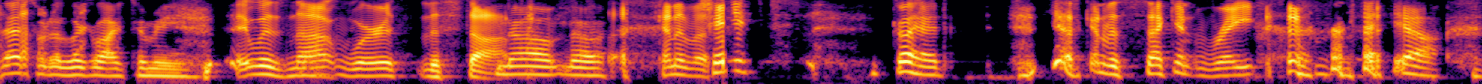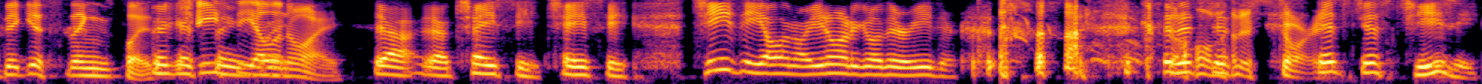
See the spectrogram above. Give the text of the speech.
that's what it looked like to me. it was not worth the stop. No, no. kind of a Chase, go ahead. Yeah, it's kind of a second rate yeah, biggest things place. Biggest Chasey, things. Illinois. yeah, yeah. Chasey, Chasey, cheesy Illinois. You don't want to go there either. It's it's just story. it's just cheesy.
